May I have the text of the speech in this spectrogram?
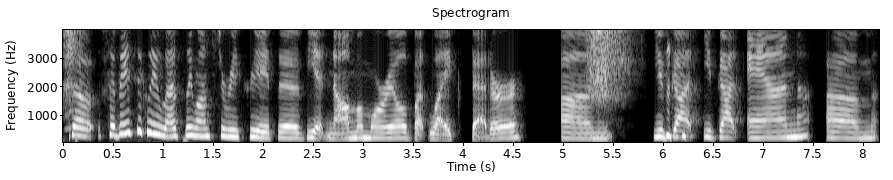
so so basically, Leslie wants to recreate the Vietnam Memorial, but like better. Um, you've got you've got Anne, um,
